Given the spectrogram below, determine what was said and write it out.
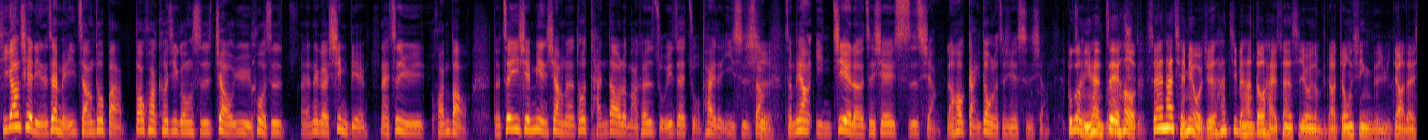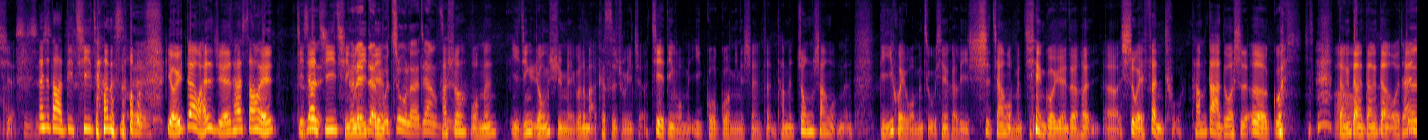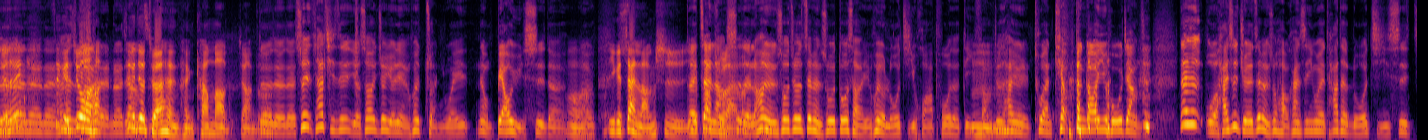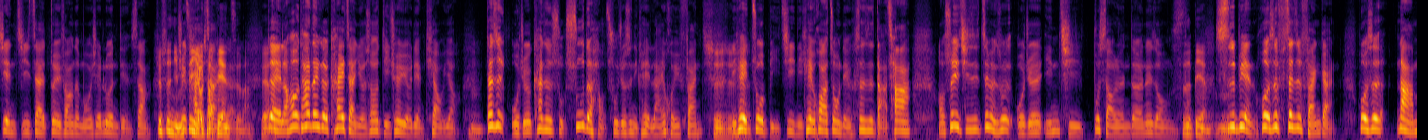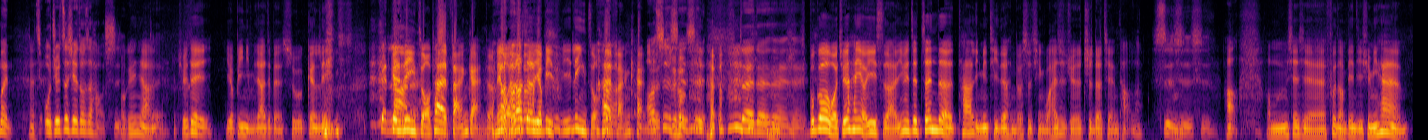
提纲挈领的，在每一章都把包括科技公司、教育，或者是呃那个性别，乃至于环保的这一些面向呢，都谈到了马克思主义在左派的意识上怎么样引介了这些思想，然后改动了这些思想。不过你看最后，虽然他前面我觉得他基本上都还算是用一种比较中性的语调在写，但是到了第七章的时候，有一段我还是觉得他稍微比较激情了一点，忍不住了这样子。他说我们。已经容许美国的马克思主义者界定我们一国国民的身份，他们中伤我们，诋毁我们祖先和历史，将我们建国原则和呃视为粪土，他们大多是恶棍。等等等等，我突然觉得，哎，这个就这个就突然很很 come out 这样子。对对对，所以他其实有时候就有点会转为那种标语式的，呃，一个战狼式，对，战狼式的。然后有人说，就是这本书多少也会有逻辑滑坡的地方，就是他有点突然跳登高一呼这样子。但是我还是觉得这本书好看，是因为它的逻辑是建基在对方的某一些论点上，就是你们自己有小辫子了，对，对。然后他那个开展有时候的确有点跳跃，嗯。但是我觉得看这书书的好处就是你可以来回翻，是，是，是，你可以做笔记，你可以画重点，甚至打叉。哦，所以其实这本书我觉得引起不少人的那种思辨、思辨，或者是甚至反感，或者是纳闷。我觉得这些都是好事。我跟你讲，绝对。有比你们家这本书更令更更令左派反感的没有？我知道是有比比令左派反感的书。哦，是是是，对对对对、嗯。不过我觉得很有意思啊，因为这真的，它里面提的很多事情，我还是觉得值得检讨了。是是是、嗯。好，我们谢谢副总编辑徐明翰。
